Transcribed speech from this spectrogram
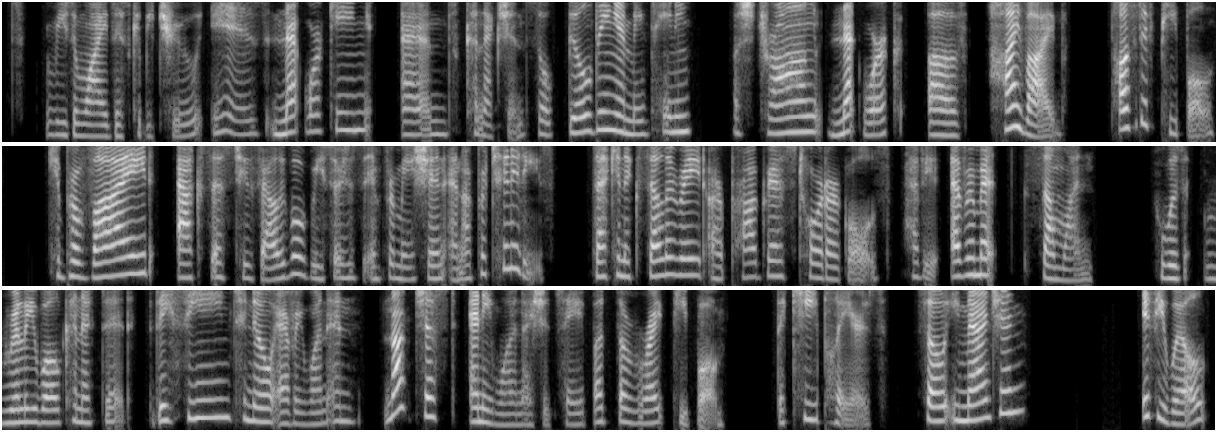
reason why this could be true is networking and connection. So, building and maintaining a strong network of high vibe, positive people can provide access to valuable resources, information, and opportunities that can accelerate our progress toward our goals. Have you ever met someone who was really well connected? They seem to know everyone and not just anyone, I should say, but the right people, the key players. So imagine, if you will,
